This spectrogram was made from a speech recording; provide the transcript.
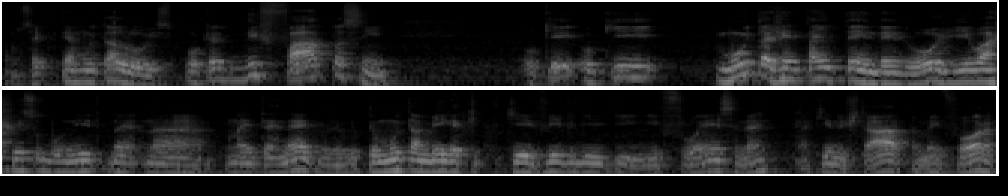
a não ser que tenha muita luz, porque de fato assim, o que, o que muita gente está entendendo hoje, e eu acho isso bonito né, na, na internet, por exemplo, eu tenho muita amiga que, que vive de, de influência, né? Aqui no estado, também fora.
